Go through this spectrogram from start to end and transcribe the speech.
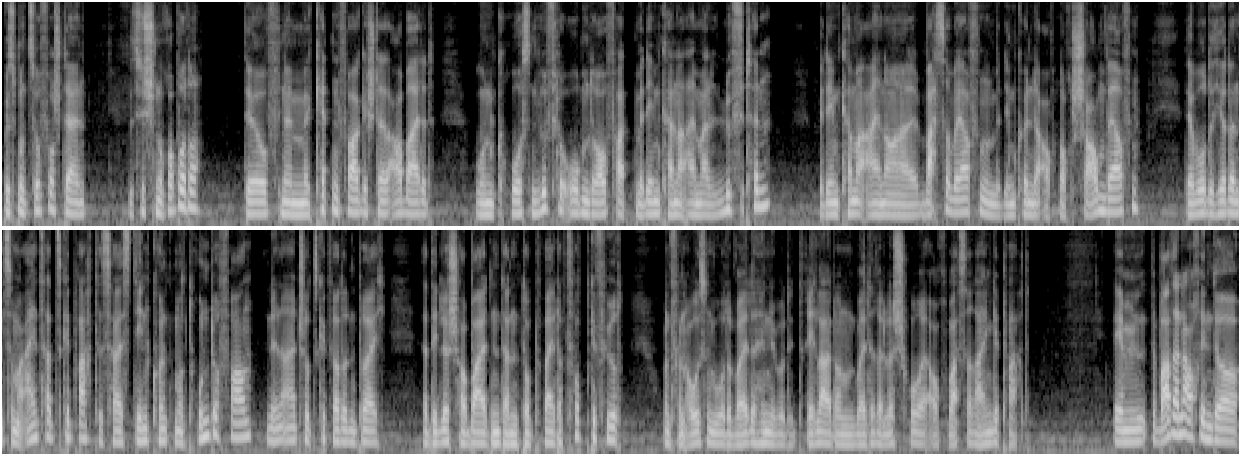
Muss man so vorstellen, das ist ein Roboter, der auf einem Kettenfahrgestell arbeitet, wo einen großen Lüfter oben drauf hat. Mit dem kann er einmal lüften, mit dem kann man einmal Wasser werfen und mit dem könnte er auch noch Schaum werfen. Der wurde hier dann zum Einsatz gebracht, das heißt, den konnten wir drunter fahren in den einschutzgefährdeten Bereich. Er hat die Löscharbeiten dann dort weiter fortgeführt und von außen wurde weiterhin über die Drehleitern und weitere Löschrohre auch Wasser reingebracht. Ähm, war dann auch in der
